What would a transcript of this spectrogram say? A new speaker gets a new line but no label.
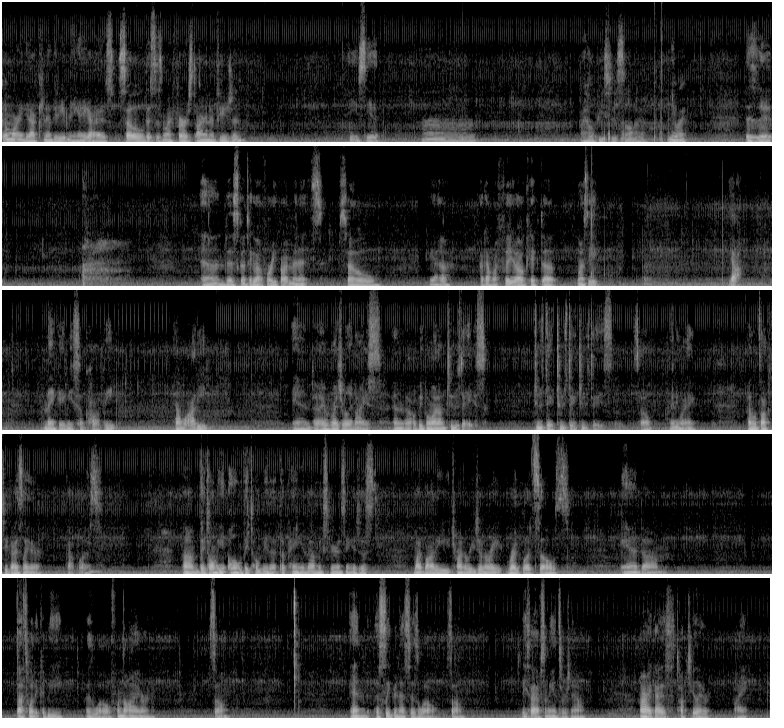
Good morning, good afternoon, good evening. Hey guys. So, this is my first iron infusion. Can you see it? Um, I hope you just saw it. Anyway, this is it. And it's going to take about 45 minutes. So, yeah. I got my feet all kicked up. Want to see? Yeah. And they gave me some coffee and Wadi. And uh, everybody's really nice. And uh, I'll be going on Tuesdays. Tuesday, Tuesday, Tuesdays. So, anyway, I will talk to you guys later. God bless. Um, they told me, oh, they told me that the pain that I'm experiencing is just my body trying to regenerate red blood cells. And um, that's what it could be as well from the iron. So, and the sleepiness as well. So, at least I have some answers now. All right, guys. Talk to you later. Bye.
